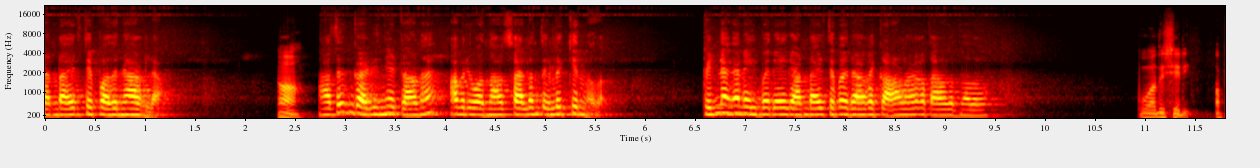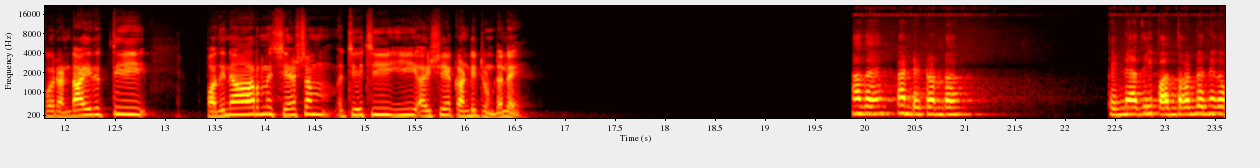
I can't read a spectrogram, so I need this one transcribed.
രണ്ടായിരത്തി പതിനാറിലാണ് അതും കഴിഞ്ഞിട്ടാണ് അവർ വന്ന് ആ സ്ഥലം തെളിക്കുന്നത്. പിന്നെ എങ്ങനെ ഇവരെ രണ്ടായിരത്തി പതിനാറിൽ കാണാതാകുന്നത്? ഓ അത് ശരി. അപ്പോൾ രണ്ടായിരത്തി പതിനാറിന് ശേഷം ചേച്ചി ഈ ഐഷയെ കണ്ടിട്ടുണ്ട് അല്ലേ അതെ കണ്ടിട്ടുണ്ട്. പിന്നെ അത് ഈ പന്ത്രണ്ടിന്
